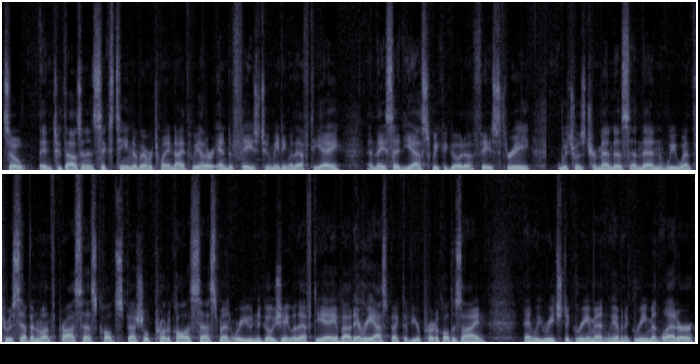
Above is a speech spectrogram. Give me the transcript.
So in 2016, November 29th, we had our end of phase two meeting with FDA, and they said yes, we could go to phase three, which was tremendous. And then we went through a seven month process called special protocol assessment, where you negotiate with FDA about every aspect of your protocol design. And we reached agreement. We have an agreement letter.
